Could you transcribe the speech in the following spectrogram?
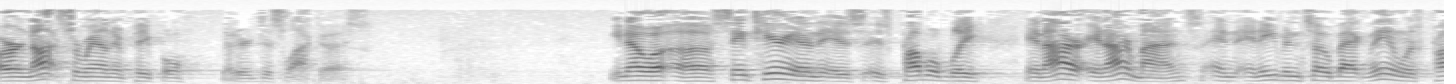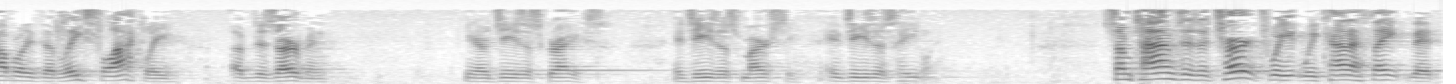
or not surrounding people that are just like us. You know, a centurion is, is probably in our in our minds, and, and even so back then was probably the least likely of deserving, you know, Jesus' grace and Jesus' mercy and Jesus' healing. Sometimes as a church we, we kind of think that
